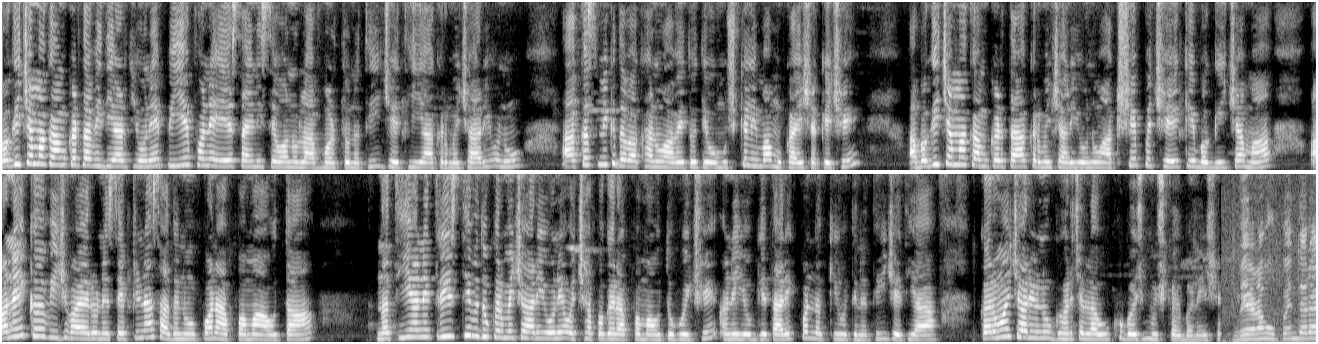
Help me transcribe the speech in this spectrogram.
બગીચામાં કામ કરતા વિદ્યાર્થીઓને પીએફ અને એએસઆઈની સેવાનો લાભ મળતો નથી. જેથી આ કર્મચારીઓનું આકસ્મિક દવાખાનું આવે તો તેઓ મુશ્કેલીમાં મુકાઈ શકે છે. આ બગીચામાં કામ કરતા કર્મચારીઓનો આક્ષેપ છે કે બગીચામાં અનેક વીજ વાયરોને સેફટીના સાધનો પણ આપવામાં આવતા નથી અને ત્રીસથી વધુ કર્મચારીઓને ઓછા પગાર આપવામાં આવતો હોય છે અને યોગ્ય તારીખ પણ નક્કી હોતી નથી. જેથી આ કર્મચારીઓનું ઘર ચલાવવું ખૂબ જ મુશ્કેલ બને છે. મેરા નામ ઉપેન્દ્ર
